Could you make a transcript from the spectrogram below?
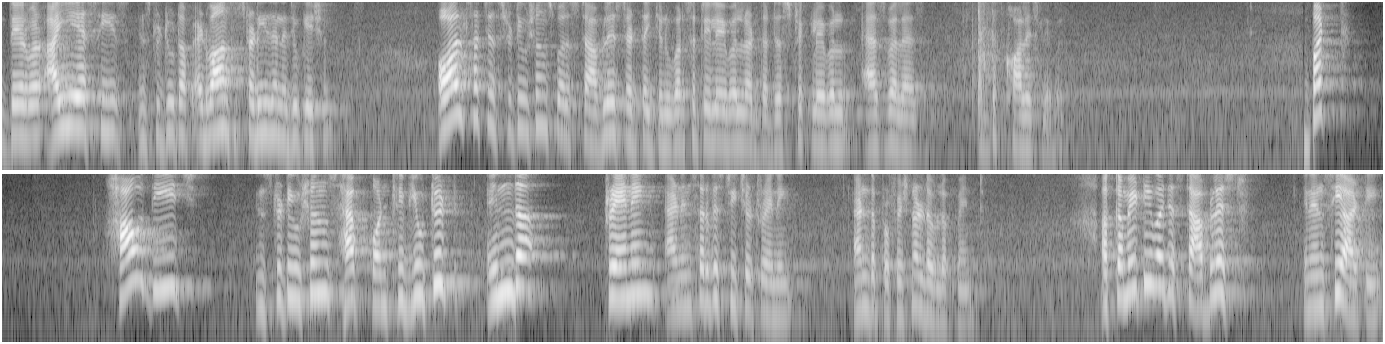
there were IASEs, Institute of Advanced Studies in Education. All such institutions were established at the university level, at the district level as well as at the college level. But how these institutions have contributed in the training and in service teacher training and the professional development. A committee was established in NCERT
